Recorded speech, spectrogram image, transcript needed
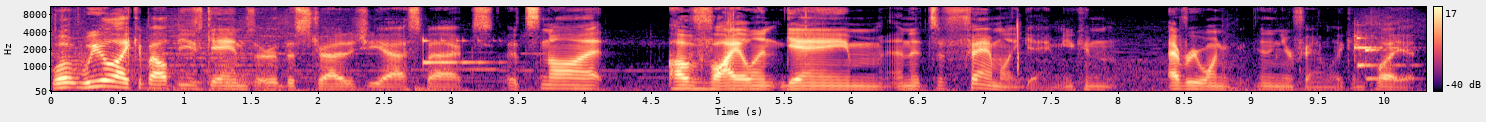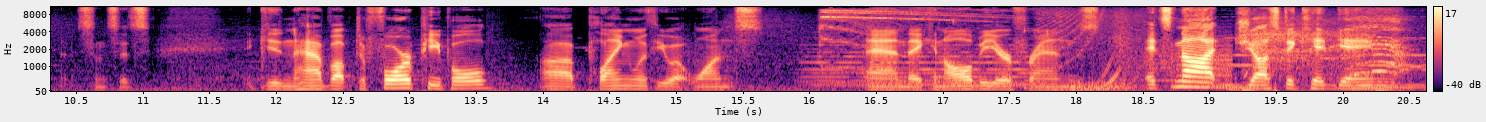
What we like about these games are the strategy aspects. It's not a violent game, and it's a family game. You can, everyone in your family can play it, since it's, you can have up to four people uh, playing with you at once, and they can all be your friends. It's not just a kid game,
